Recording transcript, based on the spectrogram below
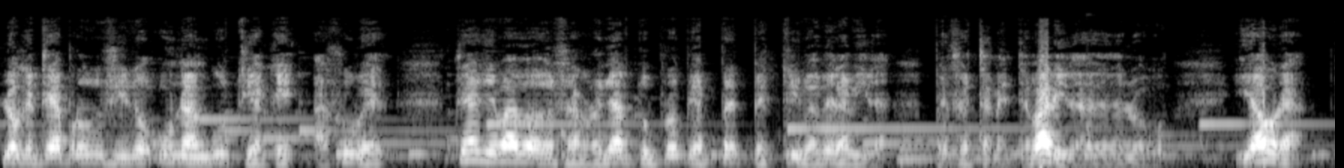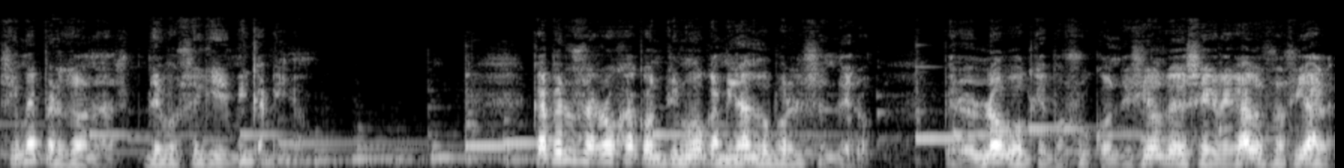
lo que te ha producido una angustia que, a su vez, te ha llevado a desarrollar tu propia perspectiva de la vida, perfectamente válida, desde luego. Y ahora, si me perdonas, debo seguir mi camino. Caperuza Roja continuó caminando por el sendero, pero el lobo, que por su condición de segregado social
